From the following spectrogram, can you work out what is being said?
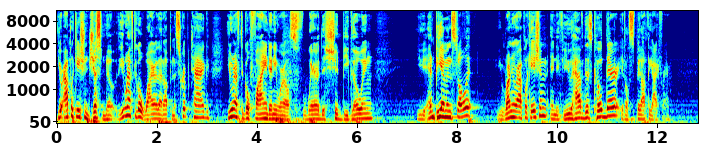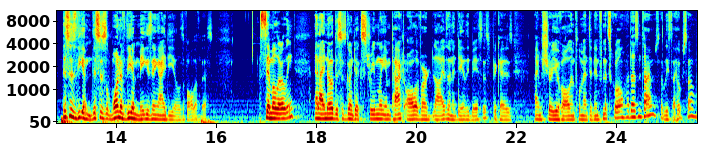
your application just knows. You don't have to go wire that up in a script tag. You don't have to go find anywhere else where this should be going. You npm install it, you run your application, and if you have this code there, it'll spit out the iframe. This is the um, this is one of the amazing ideals of all of this. Similarly, and I know this is going to extremely impact all of our lives on a daily basis because I'm sure you have all implemented infinite scroll a dozen times. At least I hope so.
